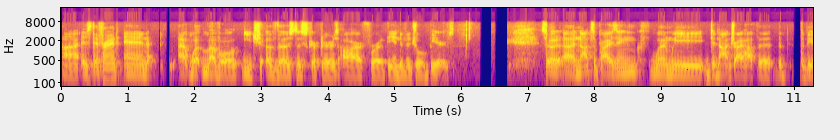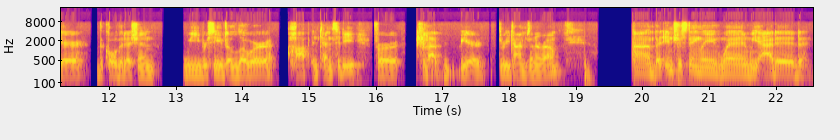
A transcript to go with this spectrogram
uh, is different and at what level each of those descriptors are for the individual beers. So, uh, not surprising when we did not dry hop the, the, the, beer, the cold edition, we received a lower hop intensity for, for that beer three times in a row. Um, but interestingly, when we added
